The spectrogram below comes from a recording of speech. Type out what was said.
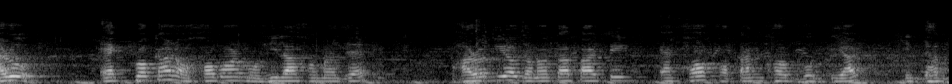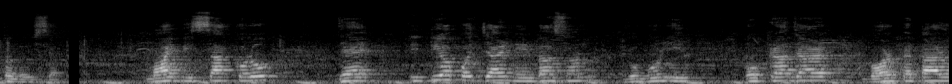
আৰু এক প্ৰকাৰ অসমৰ মহিলা সমাজে ভাৰতীয় জনতা পাৰ্টীক এশ শতাংশ ভোট দিয়াৰ সিদ্ধান্ত লৈছে। মই বিশ্বাস কৰোঁ যে তৃতীয় পৰ্যায়ৰ নিৰ্বাচন ধুবুৰী কোকৰাঝাৰ বৰপেটা আৰু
